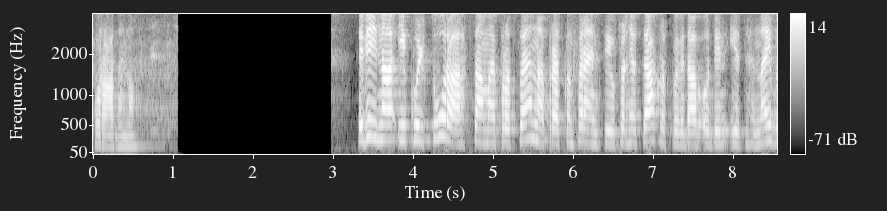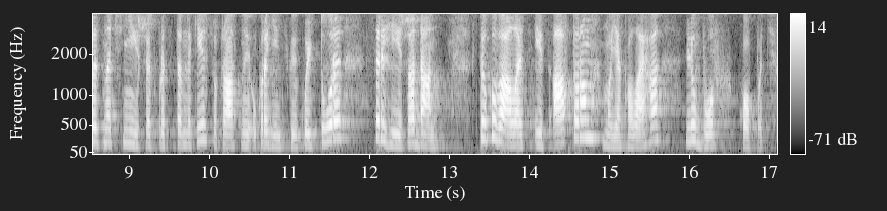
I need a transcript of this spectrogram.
поранено. Війна і культура саме про це на прес-конференції у Чернівцях розповідав один із найвизначніших представників сучасної української культури Сергій Жадан. Спілкувалась із автором моя колега Любов Копоть.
